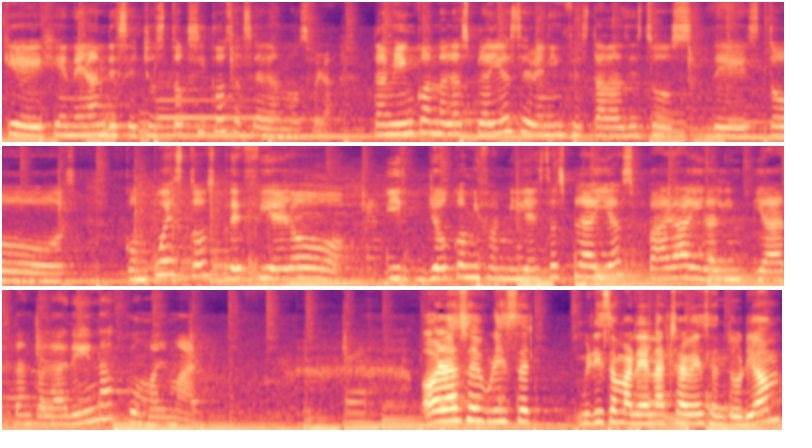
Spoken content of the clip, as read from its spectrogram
que generan desechos tóxicos hacia la atmósfera. También cuando las playas se ven infestadas de estos, de estos compuestos, prefiero ir yo con mi familia a estas playas para ir a limpiar tanto la arena como al mar. Hola, soy Brisa Brisa Mariana Chávez Centurión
